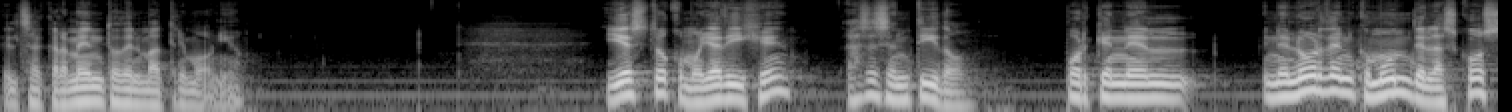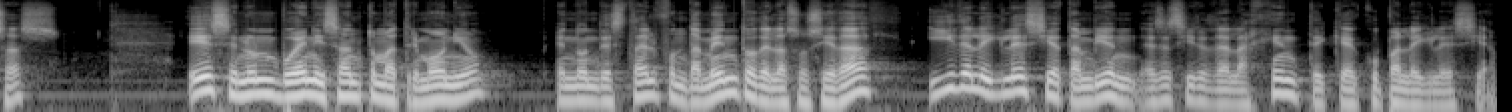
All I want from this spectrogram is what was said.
el sacramento del matrimonio. Y esto, como ya dije, hace sentido, porque en el, en el orden común de las cosas, es en un buen y santo matrimonio en donde está el fundamento de la sociedad y de la iglesia también, es decir, de la gente que ocupa la iglesia.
